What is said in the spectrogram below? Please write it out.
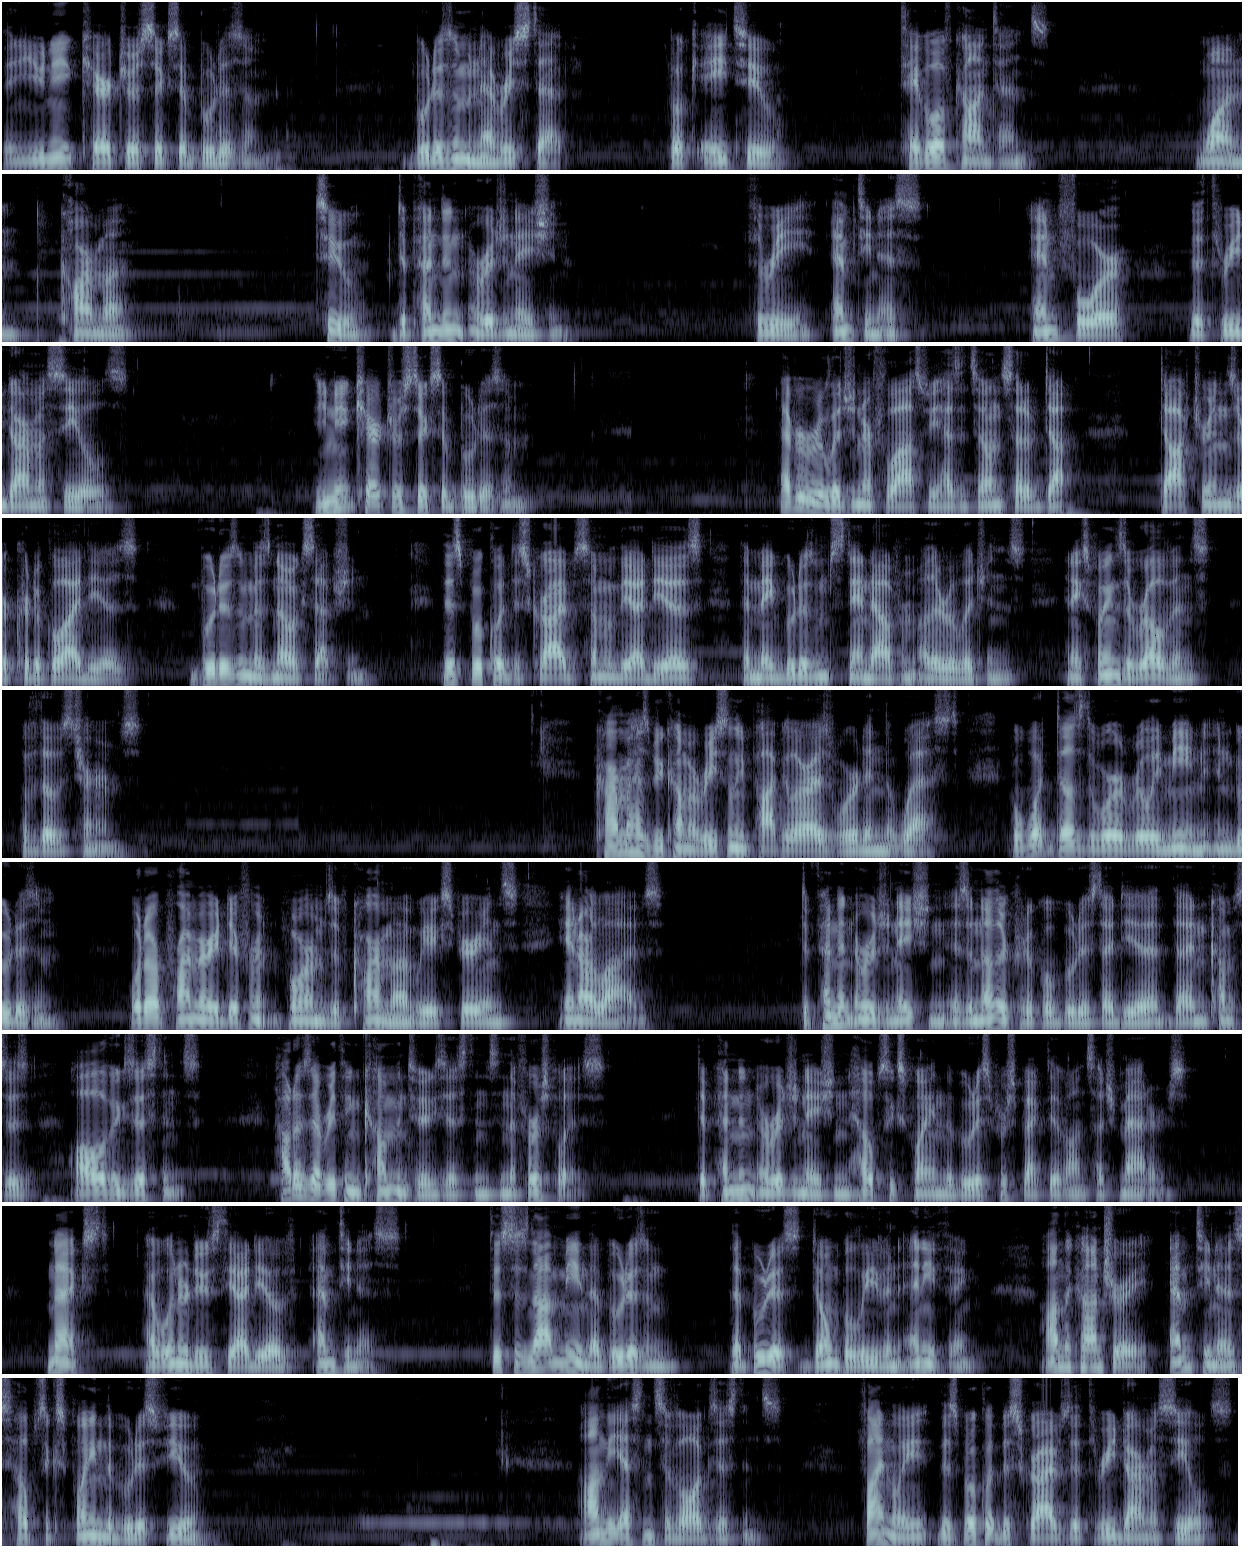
The Unique Characteristics of Buddhism. Buddhism in Every Step. Book A2. Table of Contents. 1. Karma. 2. Dependent Origination. 3. Emptiness. And 4. The Three Dharma Seals. The unique characteristics of Buddhism. Every religion or philosophy has its own set of do- doctrines or critical ideas. Buddhism is no exception. This booklet describes some of the ideas that make Buddhism stand out from other religions and explains the relevance of those terms. Karma has become a recently popularized word in the West, but what does the word really mean in Buddhism? What are primary different forms of karma we experience in our lives? Dependent origination is another critical Buddhist idea that encompasses all of existence. How does everything come into existence in the first place? Dependent origination helps explain the Buddhist perspective on such matters. Next, I will introduce the idea of emptiness. This does not mean that Buddhism that Buddhists don't believe in anything. On the contrary, emptiness helps explain the Buddhist view on the essence of all existence. Finally, this booklet describes the three Dharma seals,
